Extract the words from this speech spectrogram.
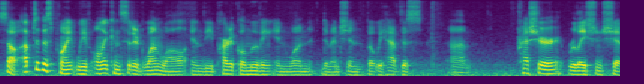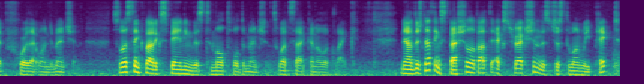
So up to this point, we've only considered one wall and the particle moving in one dimension, but we have this um, pressure relationship for that one dimension. So let's think about expanding this to multiple dimensions. What's that going to look like? Now, there's nothing special about the x direction. That's just the one we picked.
